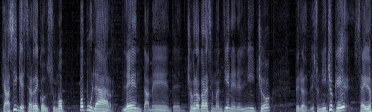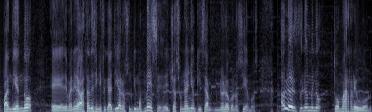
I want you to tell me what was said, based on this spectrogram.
casi que ser de consumo popular, lentamente. Yo creo que ahora se mantiene en el nicho, pero es un nicho que se ha ido expandiendo eh, de manera bastante significativa en los últimos meses. De hecho, hace un año quizá no lo conocíamos. Hablo del fenómeno Tomás Rebord,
